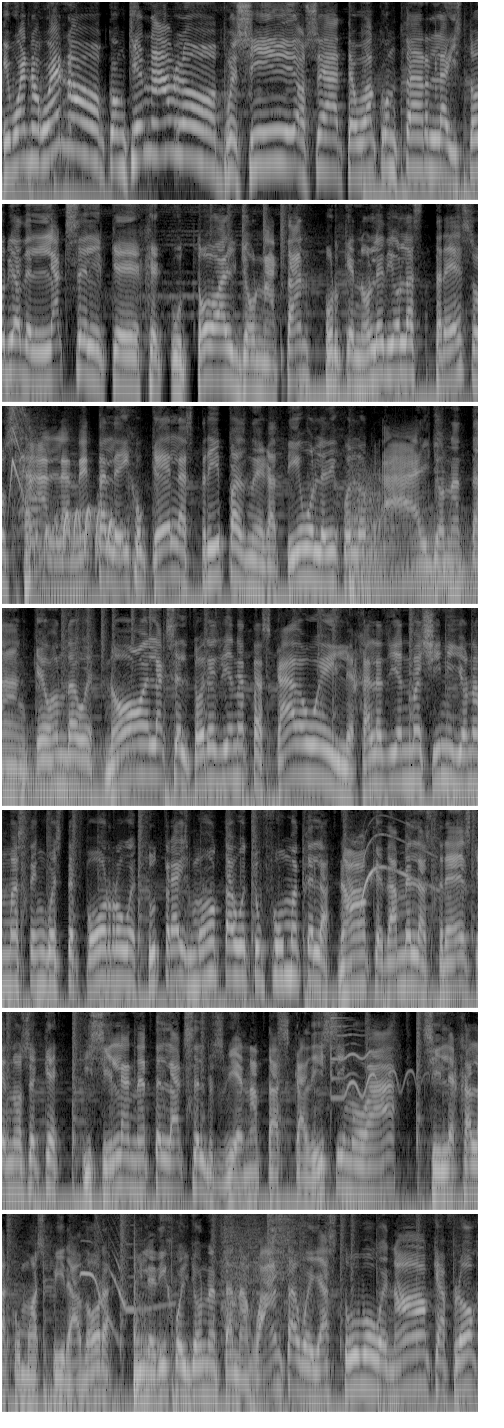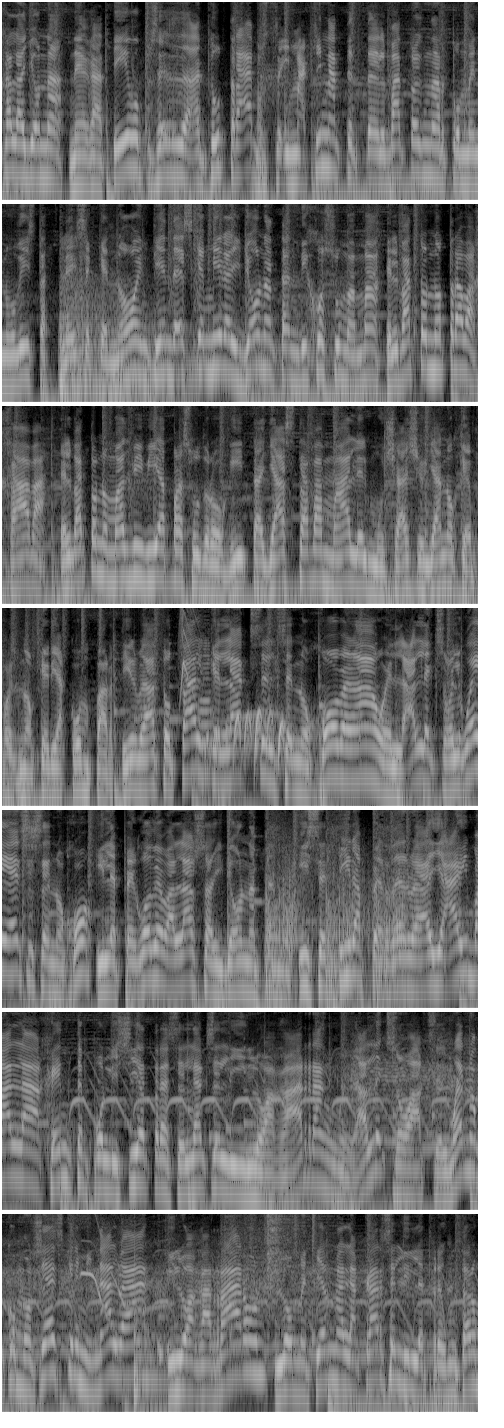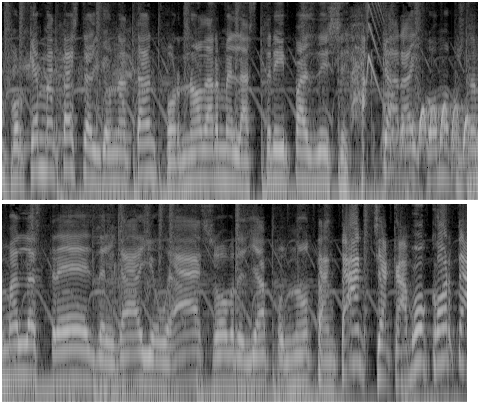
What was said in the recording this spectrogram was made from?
Y bueno, bueno, ¿con quién hablo? Pues sí, o sea, te voy a contar la historia del Axel que ejecutó al Jonathan porque no le dio las tres. O sea, la neta le dijo que las tripas negativo, le dijo el otro. Ay, Jonathan, ¿qué onda, güey? No, el Axel, tú eres bien atascado, güey, y le jalas bien machine y yo nada más tengo este porro, güey. Tú traes mota, güey, tú fúmatela. No, que dame las tres, que no sé qué. Y sí, la neta, el Axel, pues bien atascadísimo, ¿ah? Sí le jala como aspiradora. Y le dijo el Jonathan, aguanta, güey, ya estuvo, güey. No, que aflójala, Jonah. Negativo, pues es, tú traes, pues, imagínate, el vato es narcomenudista. Le dice que no, entiende. Es que mira, el Jonathan dijo su mamá, el vato no trabajaba, el vato nomás vivía para su droguita, ya estaba mal el muchacho, ya no que, pues no quería compartir, ¿verdad? Total, que el Axel se enojó, ¿verdad? O el Alex, o el güey ese se enojó y le pegó de balazo al Jonathan. Y se tira a perder, ¿verdad? Y ahí va la gente policía tras el Axel y lo agarran, güey. Alex o Axel. Bueno, como sea, es criminal, ¿verdad? Y lo agarraron, lo metieron a la cárcel y le preguntaron, ¿por qué mataste al Jonathan? Por no darme las tripas, dice. Ah, caray, ¿cómo? Pues nada más las tres del gallo, güey. Ah, sobres, ya, pues no tan tan. Se acabó, corta.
